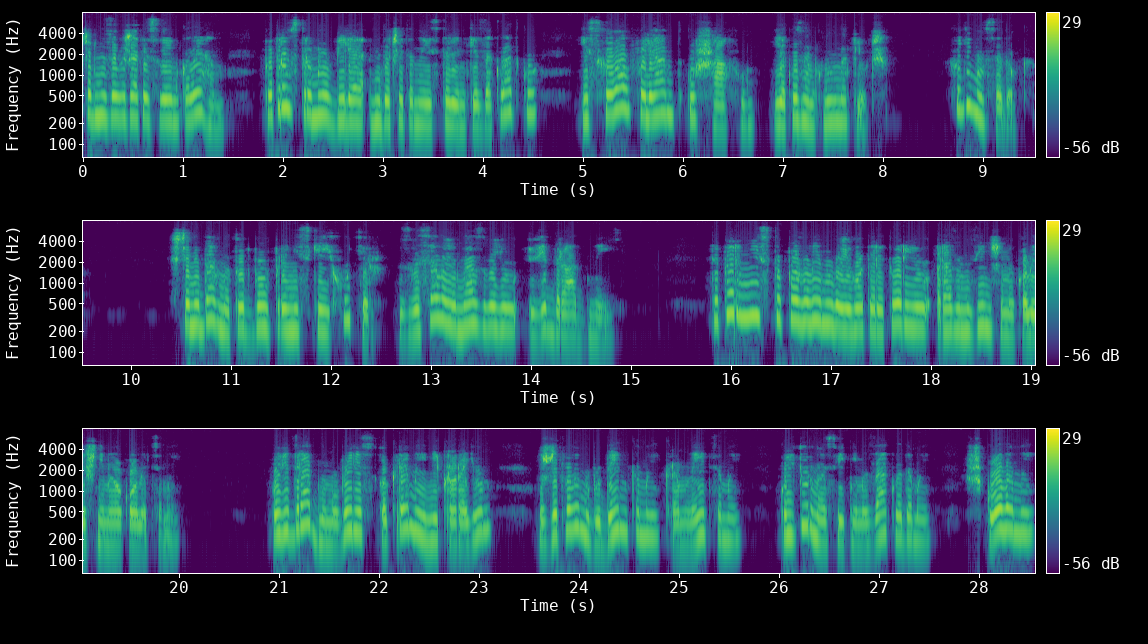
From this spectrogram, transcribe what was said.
Щоб не заважати своїм колегам, Петро встромив біля недочитаної сторінки закладку і сховав фоліант у шафу, яку замкнув на ключ. Ходімо в садок. Ще недавно тут був приміський хутір з веселою назвою Відрадний. Тепер місто поглинуло його територію разом з іншими колишніми околицями. У відрадному виріс окремий мікрорайон з житловими будинками, крамницями, культурно-освітніми закладами, школами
